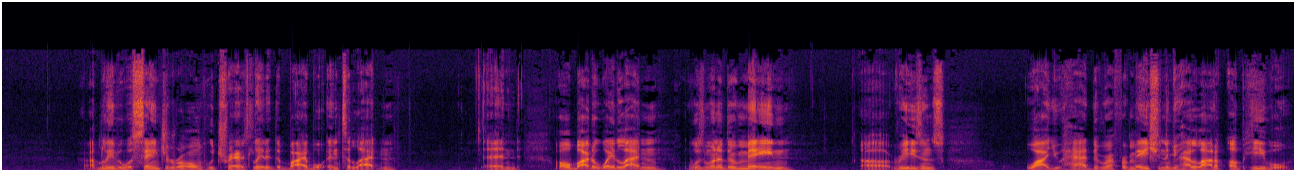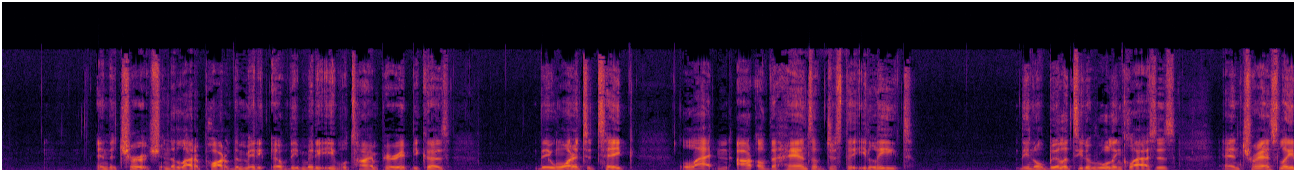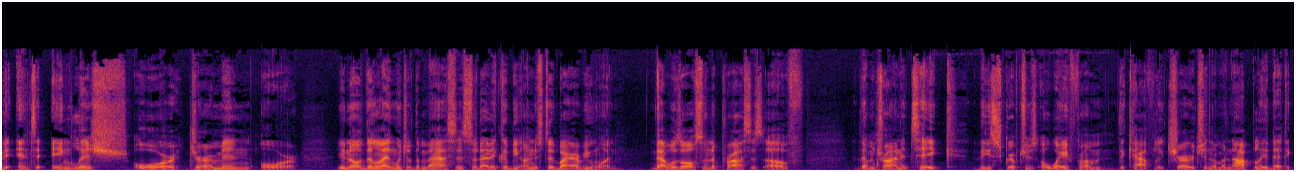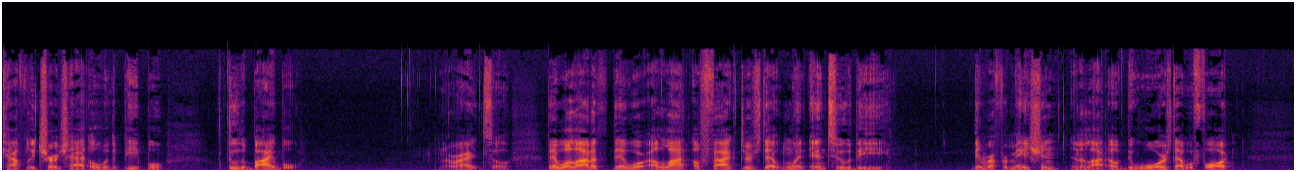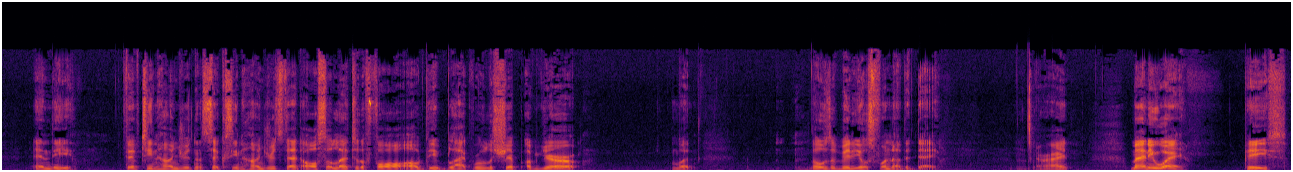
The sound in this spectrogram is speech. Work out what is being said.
I believe it was Saint Jerome who translated the Bible into Latin. And oh, by the way, Latin was one of the main uh, reasons why you had the Reformation and you had a lot of upheaval in the church in the latter part of the midi- of the medieval time period because they wanted to take Latin out of the hands of just the elite, the nobility, the ruling classes, and translate it into English or German or you know the language of the masses so that it could be understood by everyone. That was also in the process of them trying to take these scriptures away from the Catholic Church and the monopoly that the Catholic Church had over the people through the Bible. All right, so there were a lot of there were a lot of factors that went into the the Reformation and a lot of the wars that were fought in the 1500s and 1600s that also led to the fall of the black rulership of Europe. But those are videos for another day. All right. But anyway, peace.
